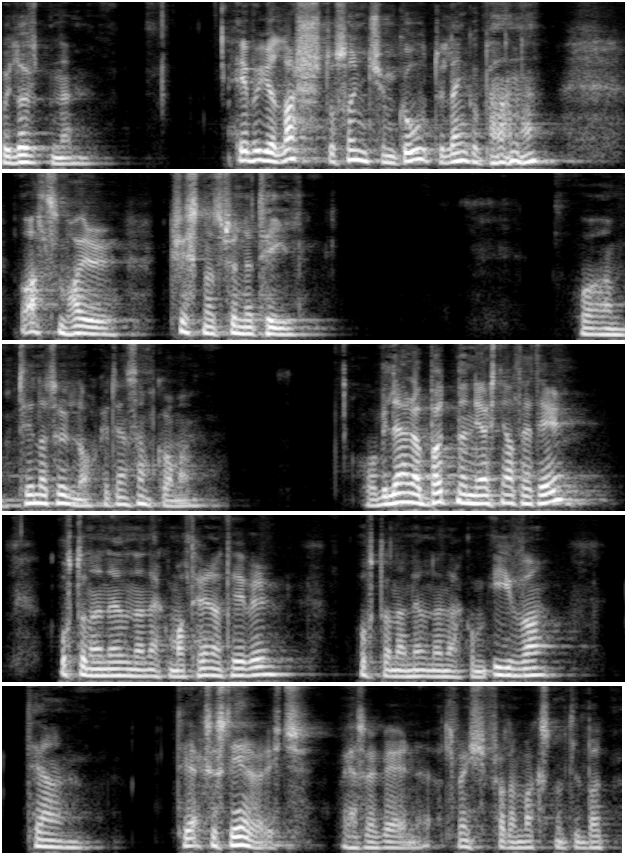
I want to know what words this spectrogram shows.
og i løvdene? Hever jo last og sunnkjum god og lenge på henne og alt som har kristne trunne til. Og til er naturlig nok at det er en samkommet. Og vi lærer bøttene i alt dette her, utan å nevne nekk om alternativer, utan å nevne nekk om IVA, til det eksisterer ikke Og i hese verden, at vi ikke fra den vaksne til bøtten,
